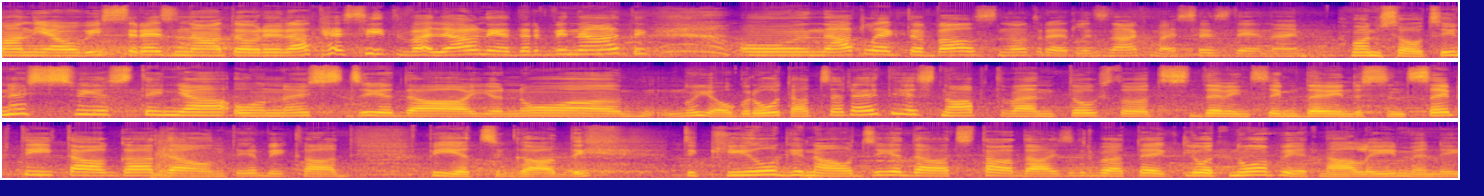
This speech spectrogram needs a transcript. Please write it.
Man jau visi rezonātori ir attaisīti vaļā un iedarbināti. Un atliek to balsi noturēt līdz nākamajai sestdienai. Mani sauc Ines Sviestiņā, un es dziedāju no, nu jau grūti atcerēties, no aptuveni 1997. gada, un tie bija kādi pieci gadi tik ilgi nav dziedāts tādā, es gribētu teikt, ļoti nopietnā līmenī.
